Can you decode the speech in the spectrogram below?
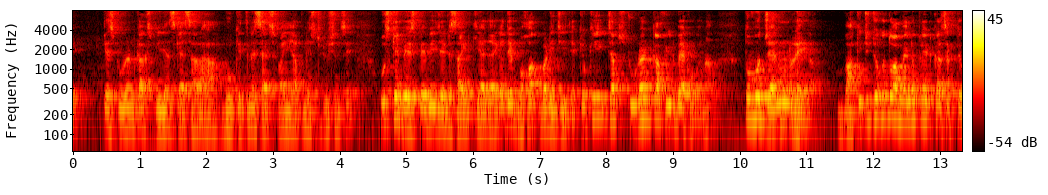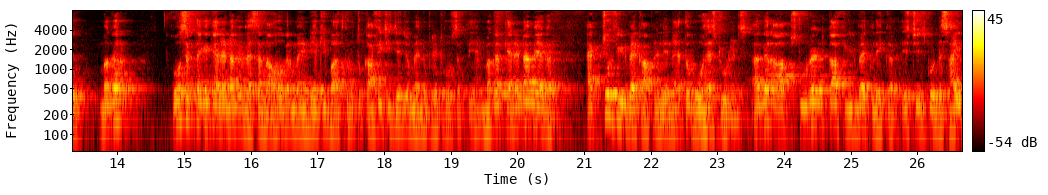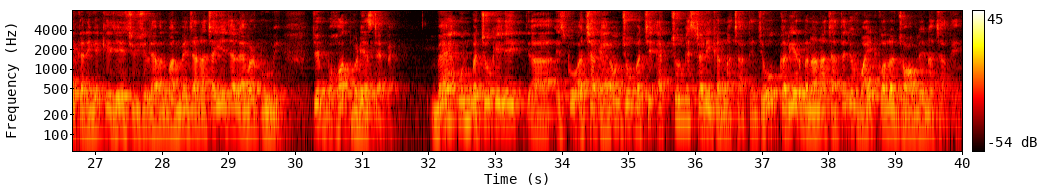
कि स्टूडेंट का एक्सपीरियंस कैसा रहा, वो कितने सेटिस्फाई हैं अपने इंस्टीट्यूशन से, उसके बेस पे भी ये डिसाइड किया जाएगा। ये बहुत बड़ी चीज़ है, क्योंकि जब स्टूडेंट का फीडबैक होगा ना तो वो जेनुअन रहेगा। बाकी चीज़ों को तो आप मैनुपलेट कर सकते हो, मगर हो सकता है कि कनाडा में वैसा ना हो। अगर मैं इंडिया की बात करूँ तो काफ़ी चीज़ें जो मैनुपलेट हो सकती हैं। मगर कनाडा में अगर एक्चुअल फीडबैक आपने लेना है तो वो है स्टूडेंट्स अगर आप स्टूडेंट का फीडबैक लेकर इस चीज़ को डिसाइड करेंगे कि ये इंस्टीट्यूशन लेवल वन में जाना चाहिए या लेवल टू में, ये बहुत बढ़िया स्टेप है. मैं उन बच्चों के लिए इसको अच्छा कह रहा हूँ जो बच्चे एक्चुअल में स्टडी करना चाहते हैं, जो करियर बनाना चाहते हैं, जो वाइट कॉलर जॉब लेना चाहते हैं.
